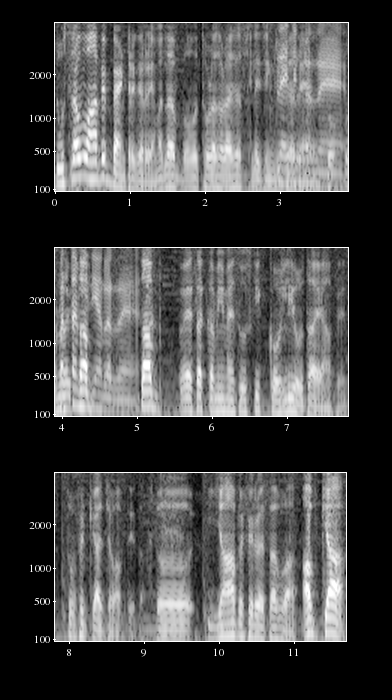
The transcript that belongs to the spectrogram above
दूसरा वो वहाँ पे बैंटर कर रहे हैं। मतलब वो थोड़ा थोड़ा सा स्लेजिंग कर रहे हैं। हैं, तो उन्होंने तब कर रहे हैं। तब वैसा कमी महसूस की कोहली होता है यहाँ पे। तो फिर क्या जवाब देता? तो यहाँ पे फिर वैसा हुआ। अब क्या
